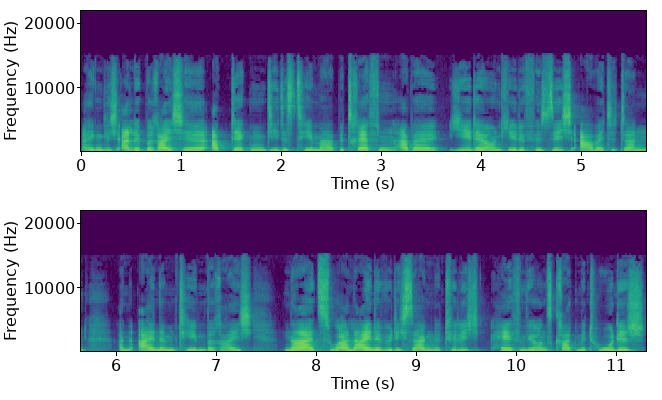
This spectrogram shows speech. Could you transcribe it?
eigentlich alle Bereiche abdecken, die das Thema betreffen, aber jede und jede für sich arbeitet dann an einem Themenbereich nahezu alleine, würde ich sagen. Natürlich helfen wir uns gerade methodisch,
